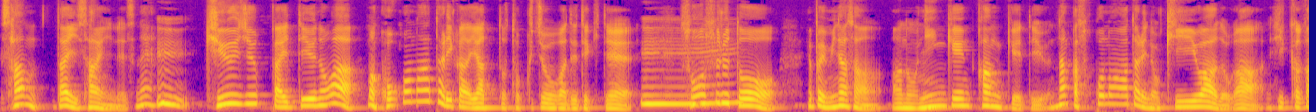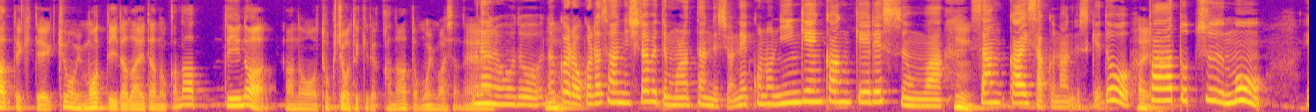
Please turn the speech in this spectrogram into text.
三第3位ですね。うん。90回っていうのは、まあ、ここのあたりからやっと特徴が出てきて、うんそうする、と、やっぱり皆さん、あの、人間関係っていう、なんかそこのあたりのキーワードが引っかかってきて、興味持っていただいたのかなっていうのは、あの、特徴的かなと思いましたね。なるほど。だから岡田さんに調べてもらったんですよね。この人間関係レッスンはうん。3回作なんですけど、はい。パート2も、え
